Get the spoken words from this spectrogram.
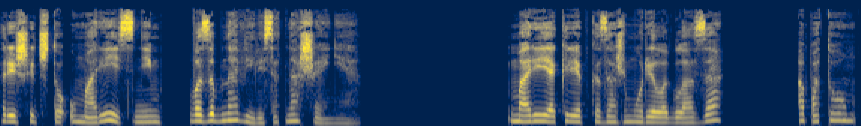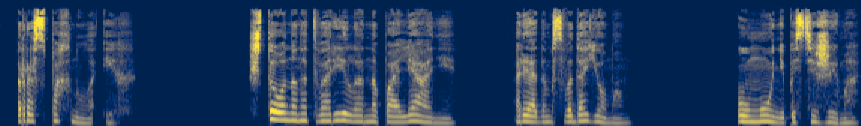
Решит, что у Марии с ним возобновились отношения. Мария крепко зажмурила глаза, а потом распахнула их. Что она натворила на поляне, рядом с водоемом? Уму непостижимо.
